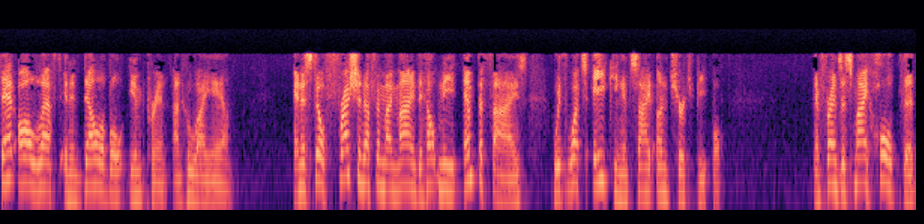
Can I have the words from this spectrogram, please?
that all left an indelible imprint on who I am. And is still fresh enough in my mind to help me empathize with what's aching inside unchurched people. And friends, it's my hope that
